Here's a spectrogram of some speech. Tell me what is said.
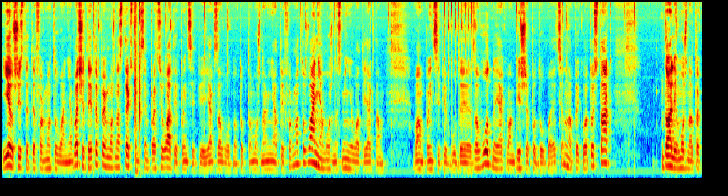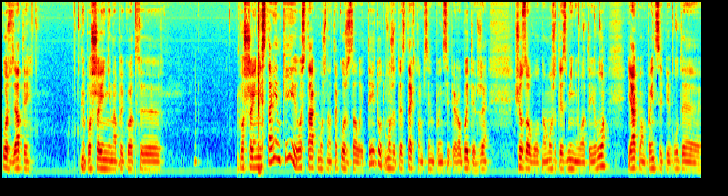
є очистити форматування. Бачите, і тепер можна з текстом цим працювати, в принципі, як завгодно. Тобто можна міняти форматування, можна змінювати, як там вам, в принципі, буде завгодно, як вам більше подобається. Ну, Наприклад, ось так. Далі можна також взяти по ширині, наприклад, е, по ширині сторінки, і ось так можна також залити. І тут можете з текстом цим, в принципі, робити вже що завгодно. Можете змінювати його, як вам, в принципі, буде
